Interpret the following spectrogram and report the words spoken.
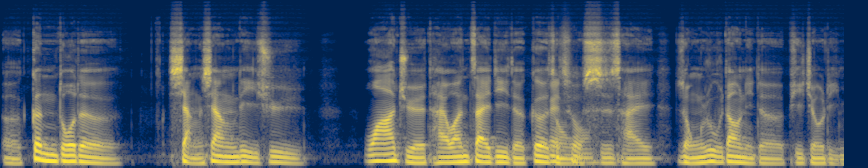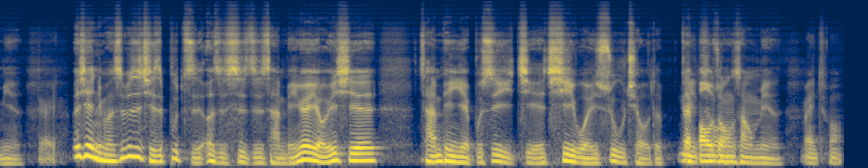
呃更多的想象力去挖掘台湾在地的各没错种食材，融入到你的啤酒里面。对而且你们是不是其实不止二十四支产品？因为有一些产品也不是以节气为诉求的，在没错包装上面。没错。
